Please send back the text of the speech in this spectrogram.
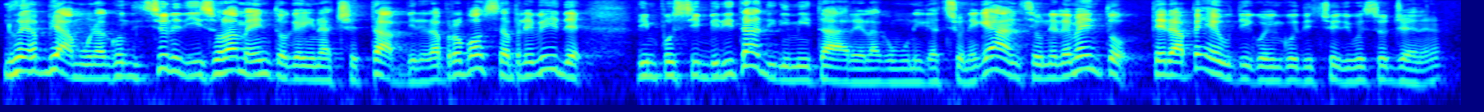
noi abbiamo una condizione di isolamento che è inaccettabile. La proposta prevede l'impossibilità di limitare la comunicazione, che anzi è un elemento terapeutico in condizioni di questo genere.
